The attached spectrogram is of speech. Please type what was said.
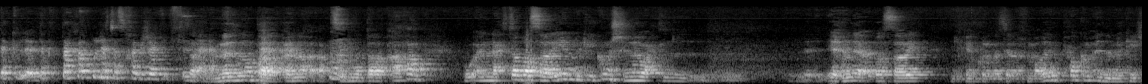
داك داك الطاقة كلها تتخرج في صح من هذا المنطلق أنا أقصد منطلق آخر هو أن حتى بصريا ما كيكونش هنا واحد الإغناء بصري اللي كنقول مثلا في المغرب بحكم أن ما كاينش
